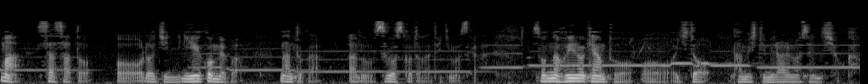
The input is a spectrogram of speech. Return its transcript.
まあ、さっさと路地に逃げ込めば、なんとか、あの、過ごすことができますから、そんな冬のキャンプを一度試してみられませんでしょうか。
